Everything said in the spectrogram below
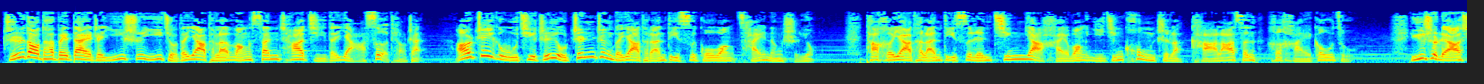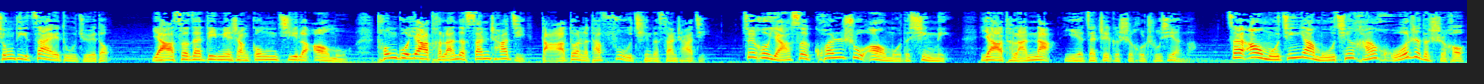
直到他被带着遗失已久的亚特兰王三叉戟的亚瑟挑战。而这个武器只有真正的亚特兰蒂斯国王才能使用。他和亚特兰蒂斯人惊讶海王已经控制了卡拉森和海沟族，于是俩兄弟再度决斗。亚瑟在地面上攻击了奥姆，通过亚特兰的三叉戟打断了他父亲的三叉戟。最后，亚瑟宽恕奥姆的性命。亚特兰娜也在这个时候出现了。在奥姆惊讶母亲还活着的时候，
